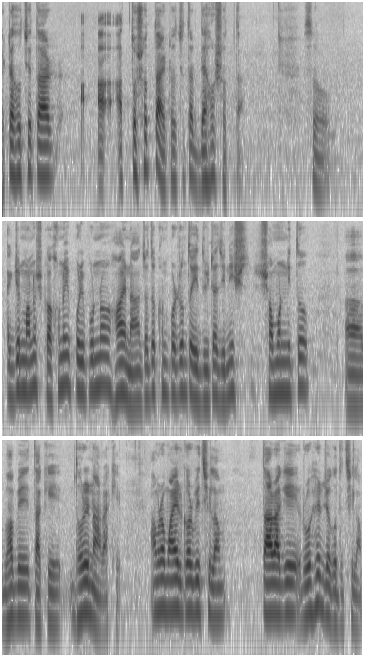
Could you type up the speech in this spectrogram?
একটা হচ্ছে তার আত্মসত্তা একটা হচ্ছে তার দেহসত্তা সো, একজন মানুষ কখনোই পরিপূর্ণ হয় না যতক্ষণ পর্যন্ত এই দুইটা জিনিস সমন্বিত ভাবে তাকে ধরে না রাখে। আমরা মায়ের গর্ভে ছিলাম, তার আগে রোহের জগতে ছিলাম।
